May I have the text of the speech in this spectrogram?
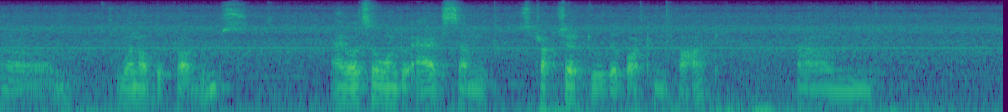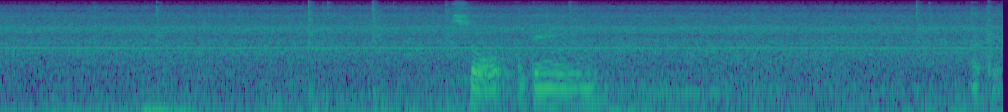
um, one of the problems. I also want to add some structure to the bottom part. Um, so again. Okay.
